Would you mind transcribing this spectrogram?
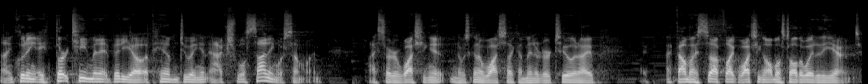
uh, including a 13 minute video of him doing an actual signing with someone. I started watching it and I was going to watch like a minute or two, and I, I found myself like watching almost all the way to the end.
